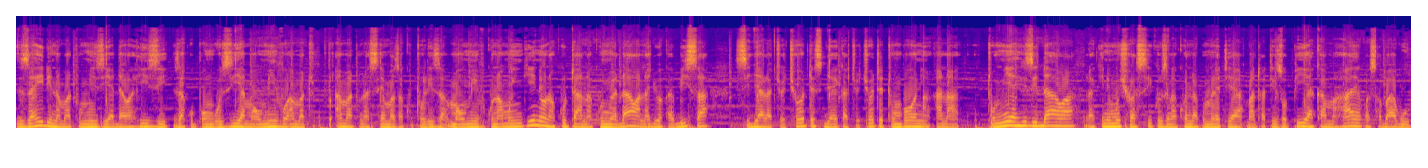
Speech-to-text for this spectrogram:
zaidi na matumizi ya dawa hizi za kupunguzia maumivu ama, ama tunasema za kutuliza maumivu. Kuna mwingine unakuta anakunywa dawa, anajua kabisa sijala chochote, sijaweka chochote tumboni, anatumia hizi dawa, lakini mwisho wa siku zinakwenda kumletea matatizo pia kama haya, kwa sababu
